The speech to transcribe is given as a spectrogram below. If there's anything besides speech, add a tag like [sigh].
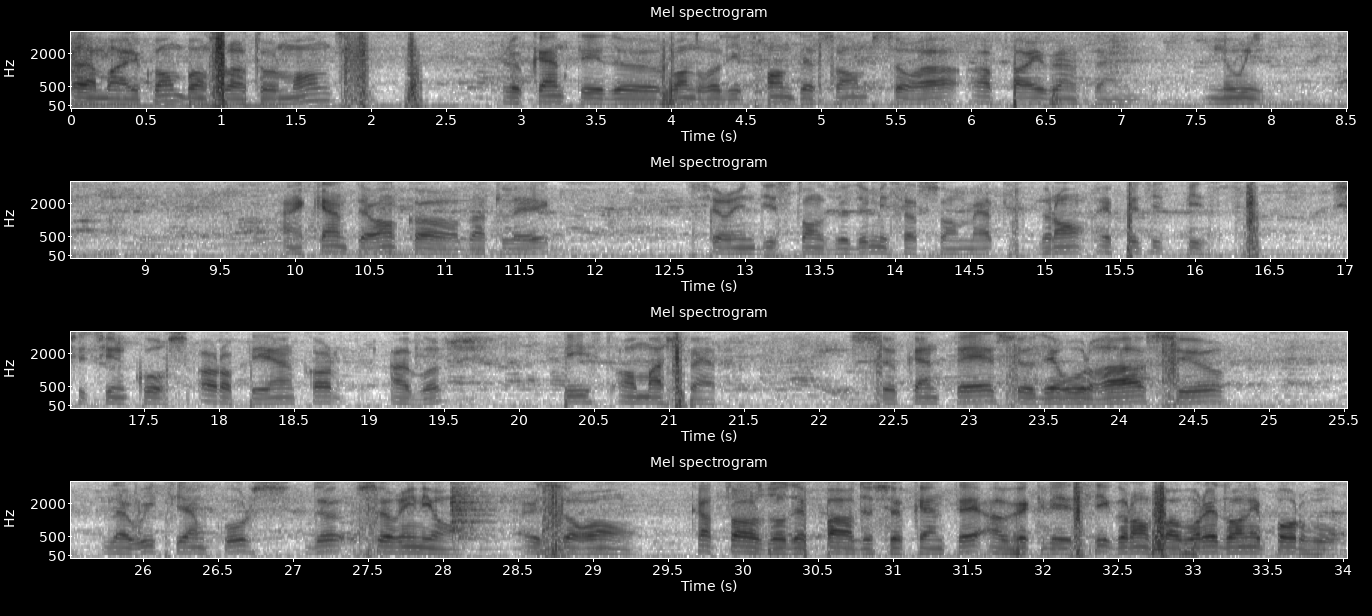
Salam alaikum, bonsoir tout le monde. Le quintet de vendredi 30 décembre sera à Paris 25, nuit. Un quintet encore d'athlètes sur une distance de 2700 mètres, grand et petite piste. C'est une course européenne, corde à gauche, piste en match fer. Ce quintet se déroulera sur la huitième course de ce réunion. Ils seront 14 au départ de ce quintet avec les 6 grands favoris dans les pourvus.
